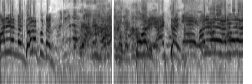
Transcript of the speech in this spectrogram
மணிகண்டன் சோழக்குட்டன் சாரி ஆக்சன் அறிவாளி அறிவாளி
